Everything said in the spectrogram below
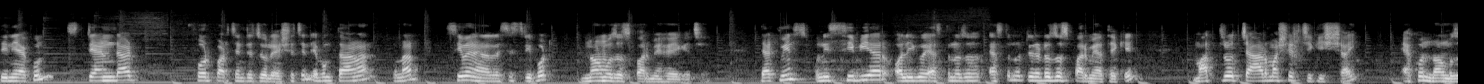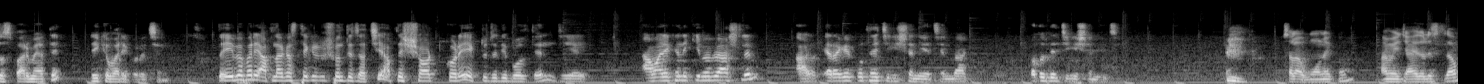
তিনি এখন স্ট্যান্ডার্ড ফোর পার্সেন্টে চলে এসেছেন এবং তার ওনার সিমেন অ্যানালাইসিস রিপোর্ট নর্মোজোস্পার্মিয়া হয়ে গেছে। দ্যাট মিন্স উনি সিভিয়ার অলিগো অ্যাস্তনোটেরাটোজোস পারমিয়া থেকে মাত্র চার মাসের চিকিৎসায় এখন নর্মোজোস্পার্মিয়াতে রিকভারি করেছেন। তো এই ব্যাপারে আপনার কাছ থেকে একটু শুনতে চাচ্ছি। আপনি শর্ট করে একটু যদি বলতেন যে, আমার এখানে কীভাবে আসলেন আর এর আগে কোথায় চিকিৎসা নিয়েছেন বা কতদিন চিকিৎসা নিয়েছেন? সালামু আলাইকুম, আমি জাহিদুল ইসলাম।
